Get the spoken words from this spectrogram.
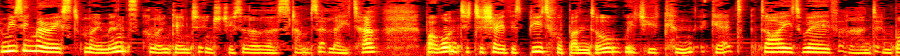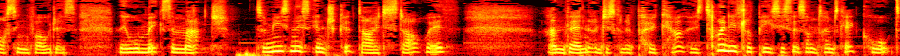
I'm using Merriest Moments and I'm going to introduce another stamp set later, but I wanted to show this beautiful bundle which you can get dies with and embossing folders. They all mix and match. So I'm using this intricate die to start with and then I'm just going to poke out those tiny little pieces that sometimes get caught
